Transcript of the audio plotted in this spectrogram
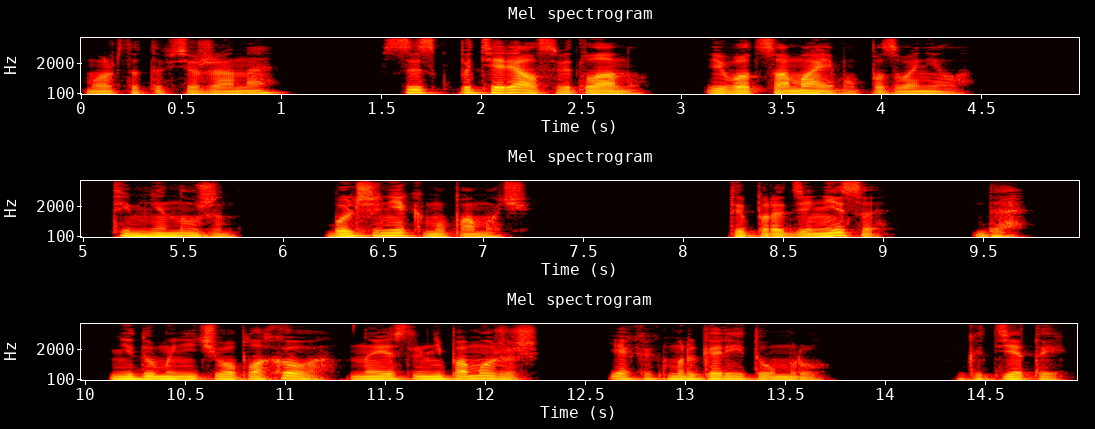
может, это все же она? Сыск потерял Светлану, и вот сама ему позвонила. «Ты мне нужен. Больше некому помочь». «Ты про Дениса?» «Да. Не думай ничего плохого, но если не поможешь, я как Маргарита умру». «Где ты?»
